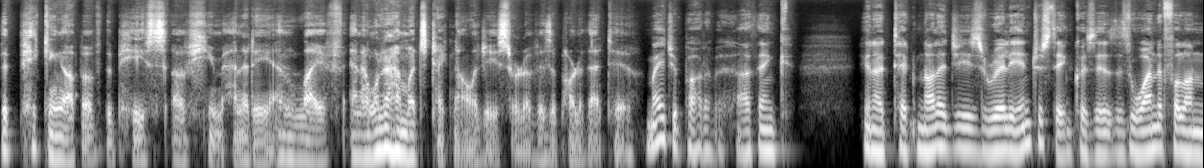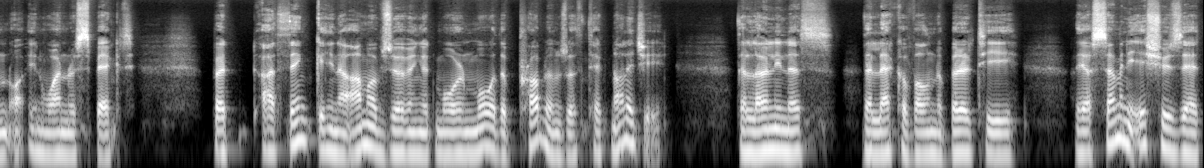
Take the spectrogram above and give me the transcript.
the picking up of the pace of humanity and life. And I wonder how much technology sort of is a part of that too. Major part of it. I think, you know, technology is really interesting because it's, wonderful on in one respect. But I think, you know, I'm observing it more and more the problems with technology, the loneliness, the lack of vulnerability. There are so many issues that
